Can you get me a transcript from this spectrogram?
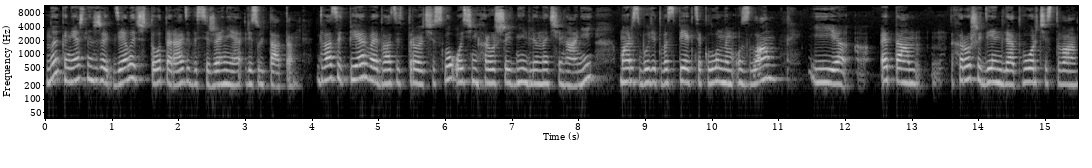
Ну и, конечно же, делать что-то ради достижения результата. 21-22 число — очень хорошие дни для начинаний. Марс будет в аспекте к лунным узлам, и это хороший день для творчества,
